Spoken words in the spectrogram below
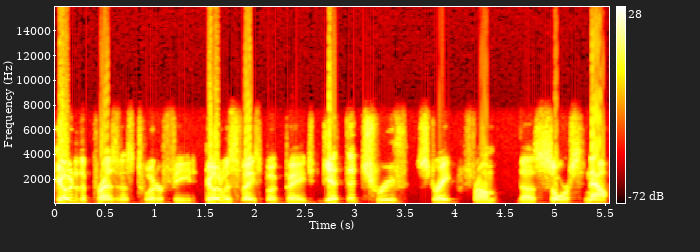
go to the president's Twitter feed, go to his Facebook page, get the truth straight from the source. Now,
